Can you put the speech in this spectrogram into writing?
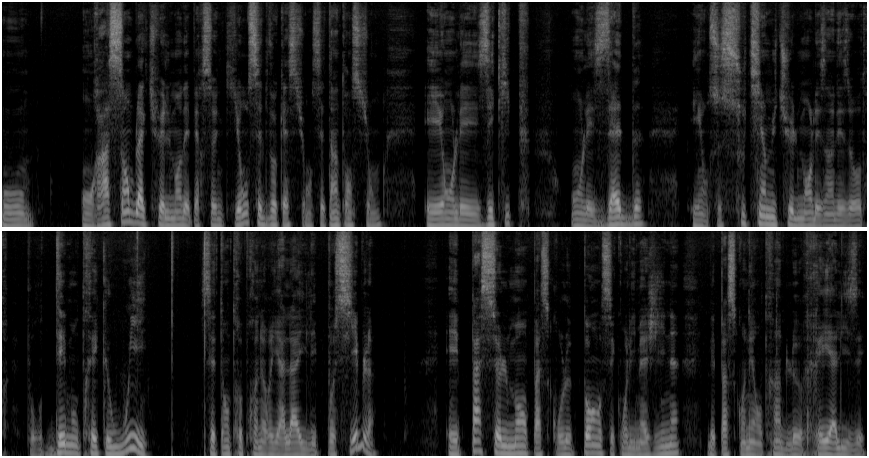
où on rassemble actuellement des personnes qui ont cette vocation, cette intention, et on les équipe, on les aide, et on se soutient mutuellement les uns les autres pour démontrer que oui, cet entrepreneuriat-là, il est possible, et pas seulement parce qu'on le pense et qu'on l'imagine, mais parce qu'on est en train de le réaliser.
